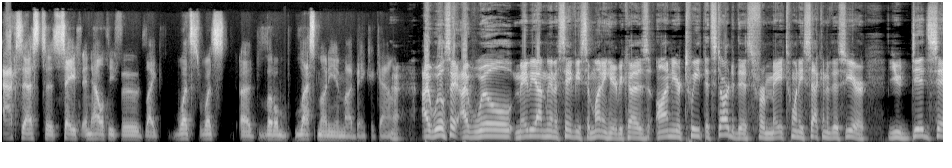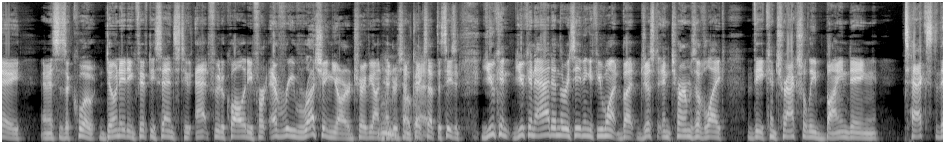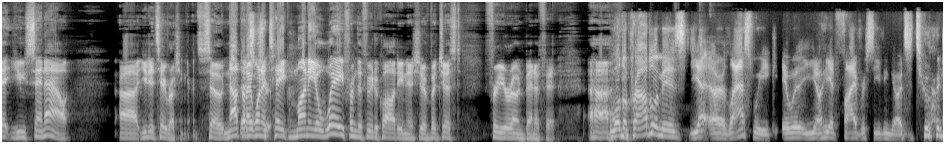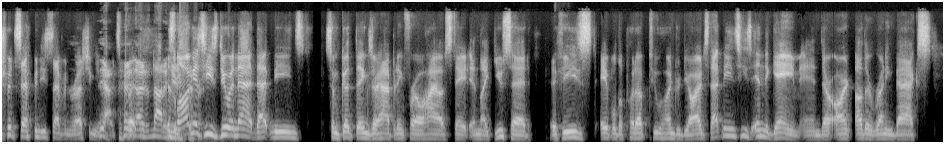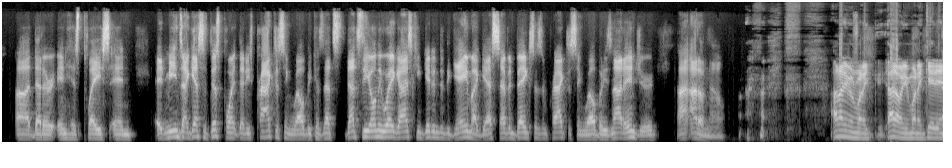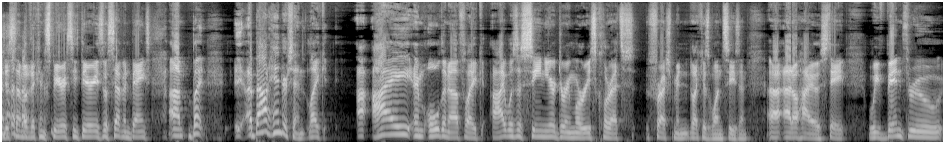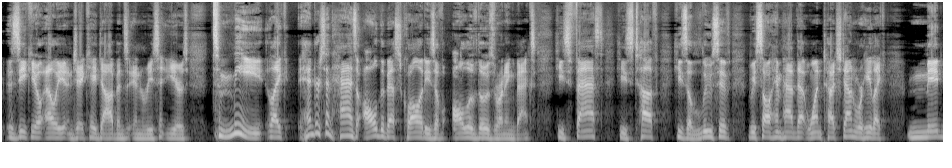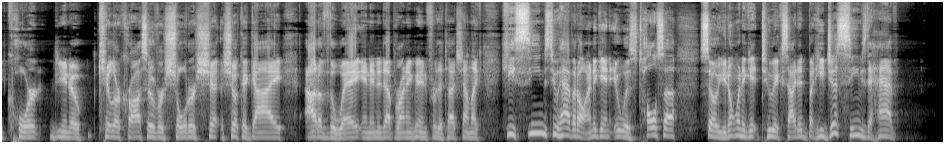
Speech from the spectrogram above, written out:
access to safe and healthy food like what's what's a little less money in my bank account I will say, I will. Maybe I'm going to save you some money here because on your tweet that started this from May 22nd of this year, you did say, and this is a quote, donating 50 cents to at food equality for every rushing yard TreVeyon mm, Henderson okay. picks up the season. You can you can add in the receiving if you want, but just in terms of like the contractually binding text that you sent out, uh, you did say rushing yards. So not that That's I want to take money away from the Food Equality Initiative, but just for your own benefit. Uh, well, the problem is, yeah, or last week it was you know he had five receiving yards, two hundred seventy-seven rushing yards. Yeah, but not as long difference. as he's doing that, that means some good things are happening for Ohio State. And like you said, if he's able to put up two hundred yards, that means he's in the game, and there aren't other running backs uh, that are in his place. And it means, I guess, at this point that he's practicing well because that's that's the only way guys can get into the game. I guess Seven Banks isn't practicing well, but he's not injured. I, I don't know. I don't even want to. I don't even want to get into some of the conspiracy theories with Seven Banks. Um, but about Henderson, like I, am old enough. Like I was a senior during Maurice Clarett's freshman, like his one season uh, at Ohio State. We've been through Ezekiel Elliott and J.K. Dobbins in recent years. To me, like Henderson has all the best qualities of all of those running backs. He's fast, he's tough, he's elusive. We saw him have that one touchdown where he like mid court, you know, killer crossover shoulder sh- shook a guy out of the way and ended up running in for the touchdown. Like he seems to have it all. And again, it was Tulsa, so you don't want to get too excited, but he just seems to have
